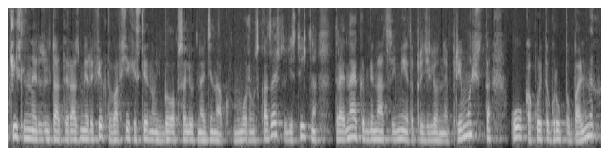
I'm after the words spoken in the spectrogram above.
Численные результаты и размер эффекта во всех исследованиях был абсолютно одинаков. Мы можем сказать, что действительно тройная комбинация имеет определенное преимущество у какой-то группы больных.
